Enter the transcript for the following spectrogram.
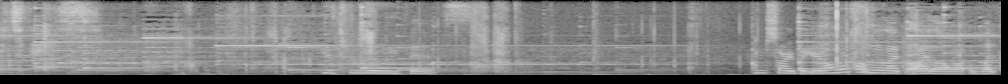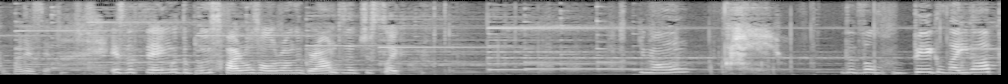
It's this. It's really this. I'm sorry, but you're all probably like, oh, Isla, what, what, what is it? Is the thing with the blue spirals all around the ground that just like, you know, the, the big light up,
